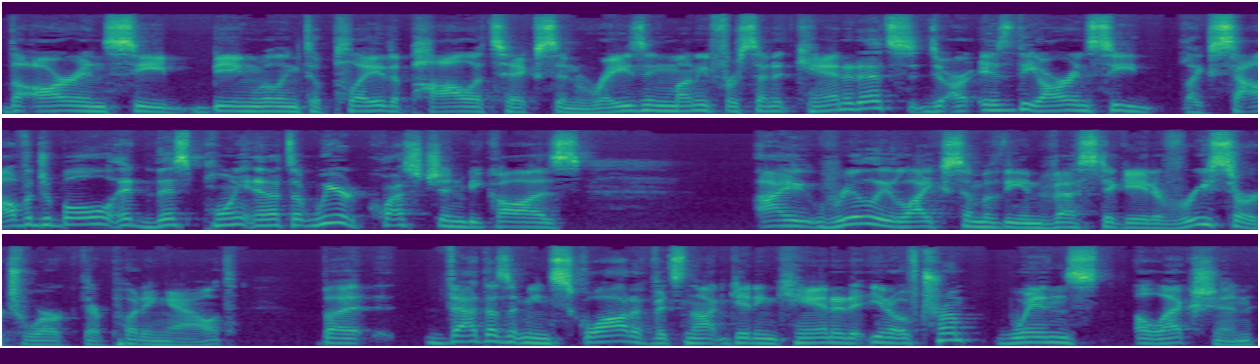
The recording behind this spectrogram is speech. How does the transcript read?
The RNC being willing to play the politics and raising money for Senate candidates? Is the RNC like salvageable at this point? And that's a weird question because I really like some of the investigative research work they're putting out, but that doesn't mean squat if it's not getting candidate. You know, if Trump wins election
